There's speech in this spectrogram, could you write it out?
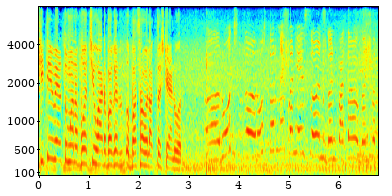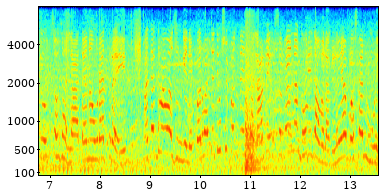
किती वेळ तुम्हाला बसची वाट बघत बसावं लागतं स्टँडवर? अ, रोज रोज तर नाही पण हे सण गणप आता गणपती उत्सव झाला आता नवरात्र आहे. आता दहा वाजून गेले परवाच्या दिवशी पण तेच झालं. आम्ही सगळ्यांना घरी जावं लागलं या बसांमुळे.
